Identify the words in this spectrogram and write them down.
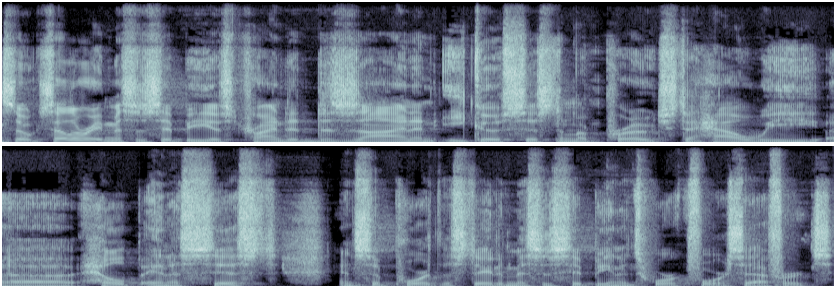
So, Accelerate Mississippi is trying to design an ecosystem approach to how we uh, help and assist and support the state of Mississippi in its workforce efforts.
